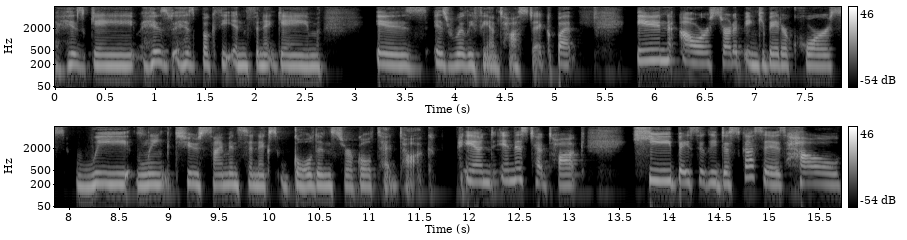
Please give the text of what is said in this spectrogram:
His game, his his book, The Infinite Game, is is really fantastic. But in our startup incubator course, we link to Simon Sinek's Golden Circle TED Talk. And in this TED Talk, he basically discusses how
